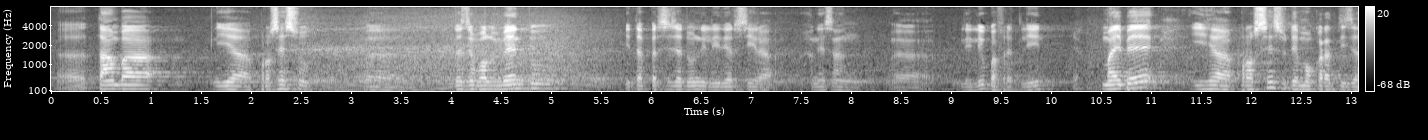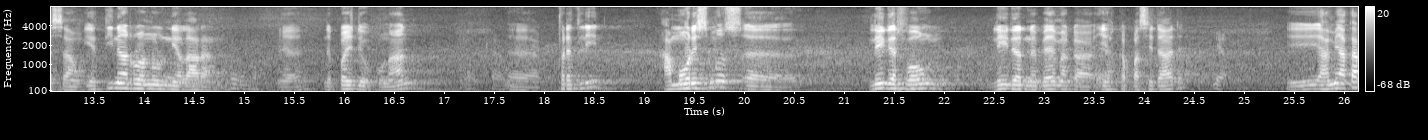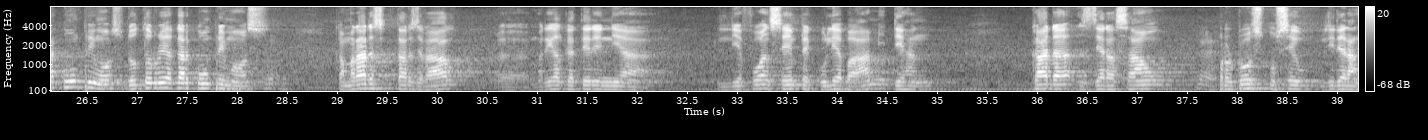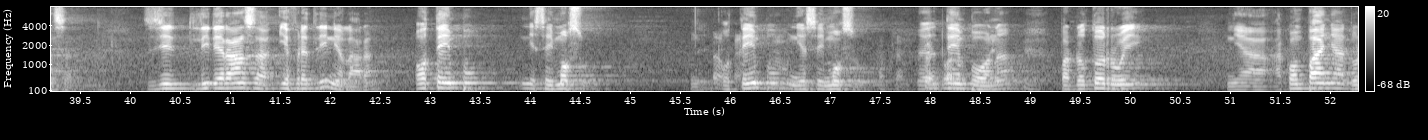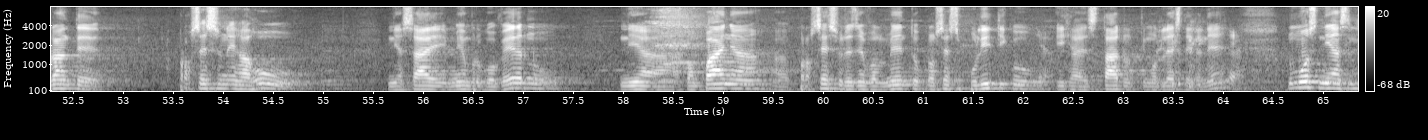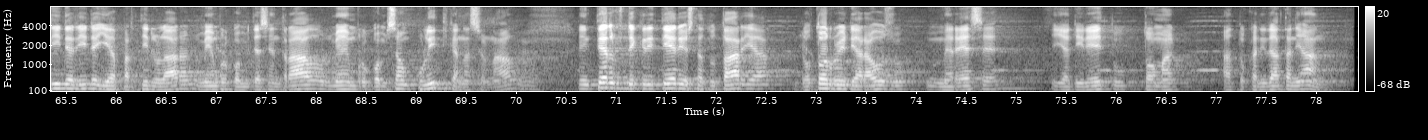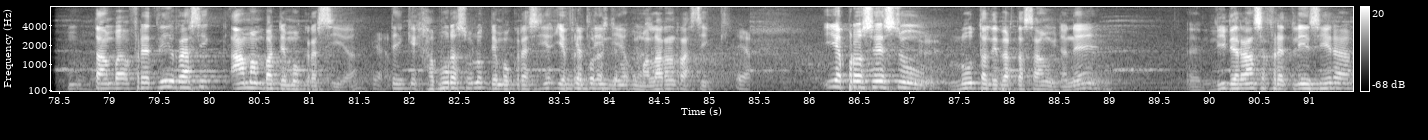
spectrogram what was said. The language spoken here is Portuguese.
Uh, tamba ia processo uh, desenvolvimento ita precisa de um líder sira uh, liliu ba fretlin mas be ia processo de democratização ia tina ruanul nialaran depois de ukunan uh, fretlin amorismos uh, líder fong líder nebe maka ia capacidade e a minha car cumprimos doutor Rui akar cumprimos camarada secretário-geral, uh, Maria Alcaterina, levam sempre colher baami, dehan cada geração produz o seu liderança. De liderança e fretlínea lara, o tempo nem sei moço. O tempo nem sei moço. O tempo, né? Para o Dr. Rui, nia acompanha durante o processo ne hahu, nia sai membro do governo, nia acompanha o processo de desenvolvimento, processo político e Estado Timor-Leste, né? Nós nias líder ia partido lá, membro do Comitê Central, membro da Comissão Política Nacional. Em termos de critério estatutária, Dr. Rui de Araújo merece e a direito toma a tua candidata nian. Tamba Fredlin Rasik amam ba democracia, tem que habura suluk democracia e a Fredlin é uma laran Rasik. E o processo luta libertação ida né? Liderança Fretlin sira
